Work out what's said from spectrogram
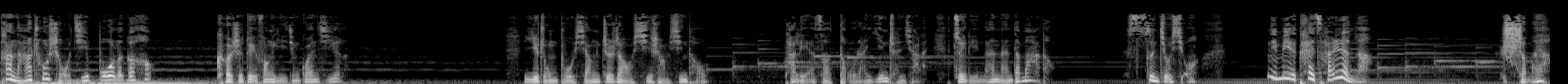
他拿出手机拨了个号，可是对方已经关机了。一种不祥之兆袭上心头，他脸色陡然阴沉下来，嘴里喃喃的骂道：“孙九雄，你们也太残忍了！什么呀？”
